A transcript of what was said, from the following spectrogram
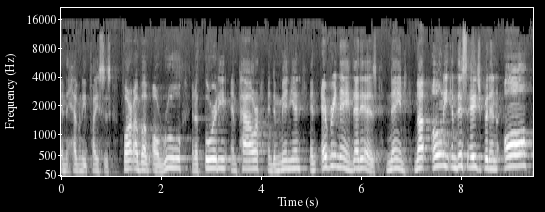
in the heavenly places, far above all rule and authority and power and dominion and every name that is named not only in this age but in all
